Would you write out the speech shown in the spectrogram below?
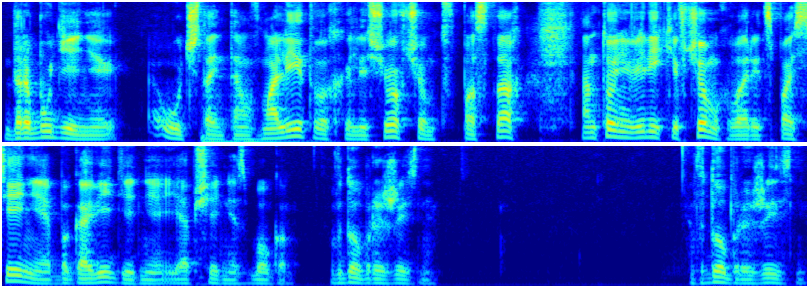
дробудение учат они там в молитвах или еще в чем-то, в постах. Антоний Великий в чем говорит? Спасение, боговидение и общение с Богом в доброй жизни. В доброй жизни.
